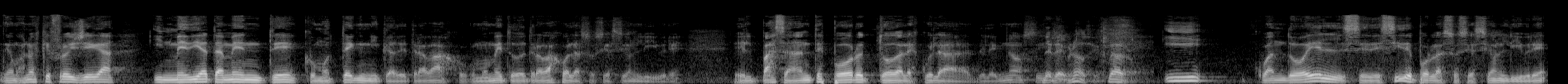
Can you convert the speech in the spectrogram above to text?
digamos, no es que Freud llega inmediatamente como técnica de trabajo, como método de trabajo a la asociación libre él pasa antes por toda la escuela de la hipnosis. De la hipnosis, claro. Y cuando él se decide por la asociación libre,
